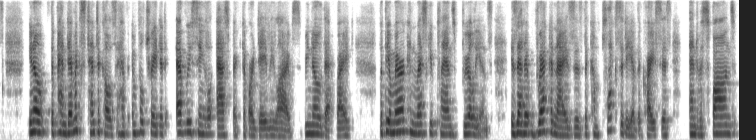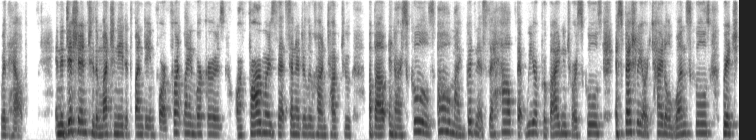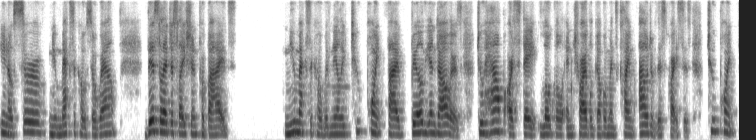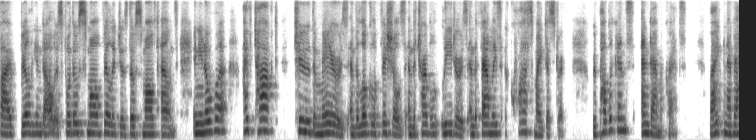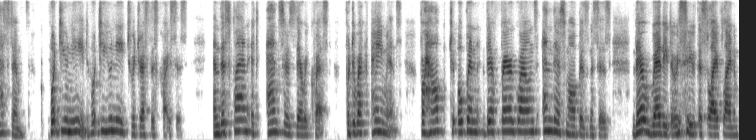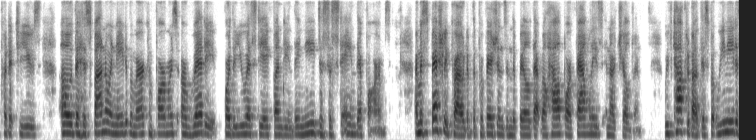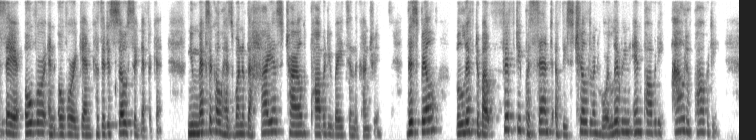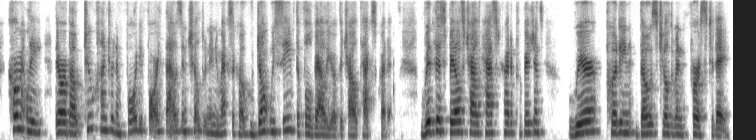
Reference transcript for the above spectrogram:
You know, the pandemic's tentacles have infiltrated every single aspect of our daily lives. We know that, right? But the American Rescue Plan's brilliance is that it recognizes the complexity of the crisis and responds with help. In addition to the much needed funding for frontline workers, our farmers that Senator Lujan talked to about, and our schools, oh my goodness, the help that we are providing to our schools, especially our Title I schools, which you know serve New Mexico so well. This legislation provides New Mexico with nearly $2.5 billion to help our state, local, and tribal governments climb out of this crisis. $2.5 billion for those small villages, those small towns. And you know what? I've talked to the mayors and the local officials and the tribal leaders and the families across my district, Republicans and Democrats, right? And I've asked them, what do you need? What do you need to address this crisis? And this plan, it answers their request for direct payments, for help to open their fairgrounds and their small businesses. They're ready to receive this lifeline and put it to use. Oh, the Hispano and Native American farmers are ready for the USDA funding they need to sustain their farms. I'm especially proud of the provisions in the bill that will help our families and our children. We've talked about this, but we need to say it over and over again because it is so significant. New Mexico has one of the highest child poverty rates in the country. This bill will lift about 50% of these children who are living in poverty out of poverty. Currently, there are about 244,000 children in New Mexico who don't receive the full value of the child tax credit. With this bill's child tax credit provisions, we're putting those children first today.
